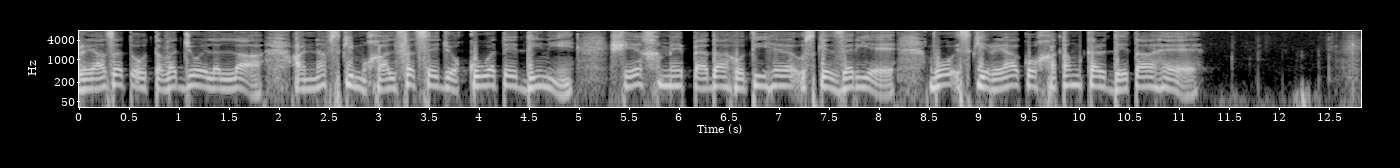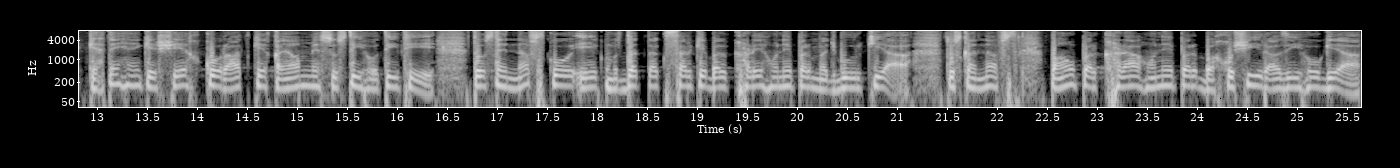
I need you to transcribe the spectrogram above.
ریاضت و توجہ اللہ اور نفس کی مخالفت سے جو قوت دینی شیخ میں پیدا ہوتی ہے، اس کے ذریعے وہ اس کی ریا کو ختم کر دیتا ہے۔ کہتے ہیں کہ شیخ کو رات کے قیام میں سستی ہوتی تھی، تو اس نے نفس کو ایک مدت تک سر کے بل کھڑے ہونے پر مجبور کیا۔ تو اس کا نفس پاؤں پر کھڑا ہونے پر بخوشی راضی ہو گیا،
